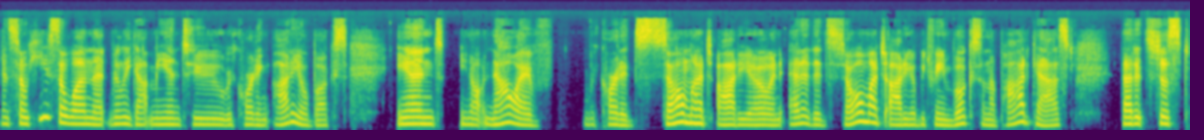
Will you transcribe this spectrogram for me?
And so he's the one that really got me into recording audiobooks. And, you know, now I've recorded so much audio and edited so much audio between books and the podcast that it's just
